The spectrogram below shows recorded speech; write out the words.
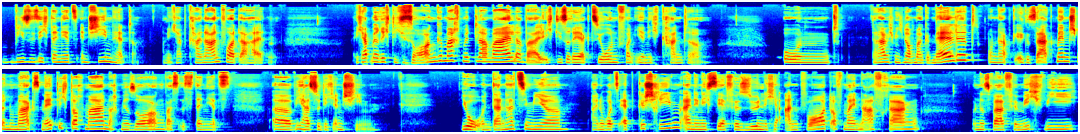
wie sie sich denn jetzt entschieden hätte. Und ich habe keine Antwort erhalten. Ich habe mir richtig Sorgen gemacht mittlerweile, weil ich diese Reaktion von ihr nicht kannte. Und dann habe ich mich nochmal gemeldet und habe ihr gesagt, Mensch, wenn du magst, melde dich doch mal, mach mir Sorgen, was ist denn jetzt, äh, wie hast du dich entschieden? Jo, und dann hat sie mir eine WhatsApp geschrieben, eine nicht sehr versöhnliche Antwort auf meine Nachfragen. Und es war für mich wie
